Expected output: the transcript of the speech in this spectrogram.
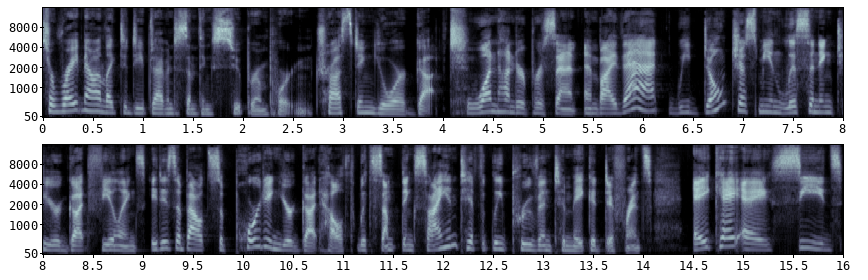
So, right now, I'd like to deep dive into something super important trusting your gut. 100%. And by that, we don't just mean listening to your gut feelings. It is about supporting your gut health with something scientifically proven to make a difference, aka Seeds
